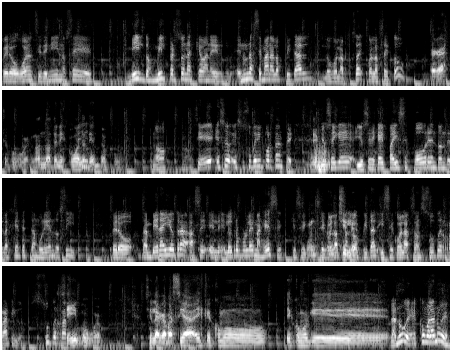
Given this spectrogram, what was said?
pero bueno, si tenías, no sé, mil, dos mil personas que van a ir en una semana al hospital, lo colapsáis, colapsáis todo. cagaste, pues, bueno. no, no tenéis cómo Sí. te atiendan. Pues. No, no, sí, e- eso, eso es súper importante. Sí. Yo sé que yo sé que hay países pobres en donde la gente está muriendo, sí, pero también hay otra, hace- el, el otro problema es ese, que se, se colapsan los hospitales y se colapsan súper rápido, súper Sí, rápido. pues, weón. Si la capacidad es que es como es como que La nube, es como la nube.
